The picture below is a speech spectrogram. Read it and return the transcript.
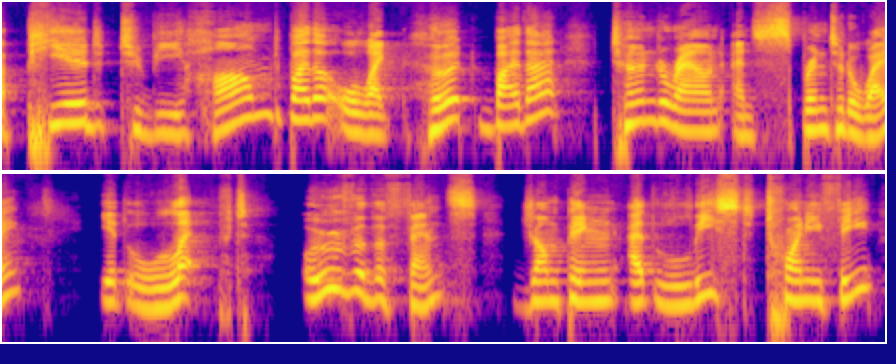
appeared to be harmed by that or like hurt by that, turned around and sprinted away. It leapt over the fence, jumping at least 20 feet,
